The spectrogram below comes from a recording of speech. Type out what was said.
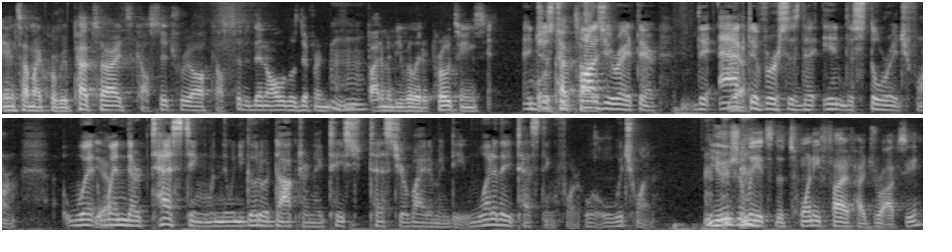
antimicrobial peptides, calcitriol, calcitonin, all of those different mm-hmm. vitamin D related proteins. And just to pause you right there, the active yeah. versus the in the storage form. When, yeah. when they're testing, when they, when you go to a doctor and they taste, test your vitamin D, what are they testing for? Which one? Usually, it's the 25 hydroxy,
